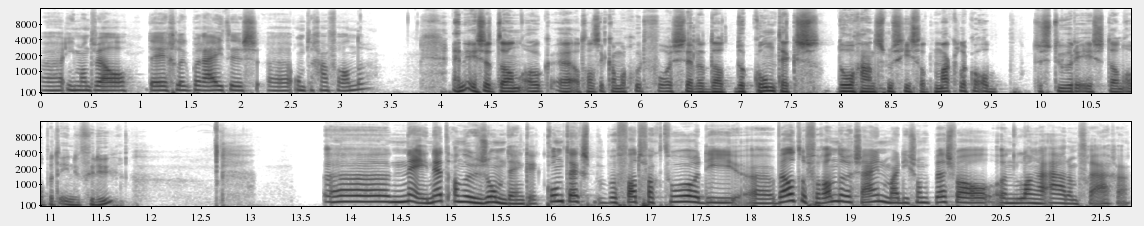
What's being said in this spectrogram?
uh, iemand wel degelijk bereid is uh, om te gaan veranderen. En is het dan ook, uh, althans ik kan me goed voorstellen dat de context doorgaans misschien wat makkelijker op te sturen is dan op het individu? Nee, net andersom denk ik. Context bevat factoren die wel te veranderen zijn, maar die soms best wel een lange adem vragen.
